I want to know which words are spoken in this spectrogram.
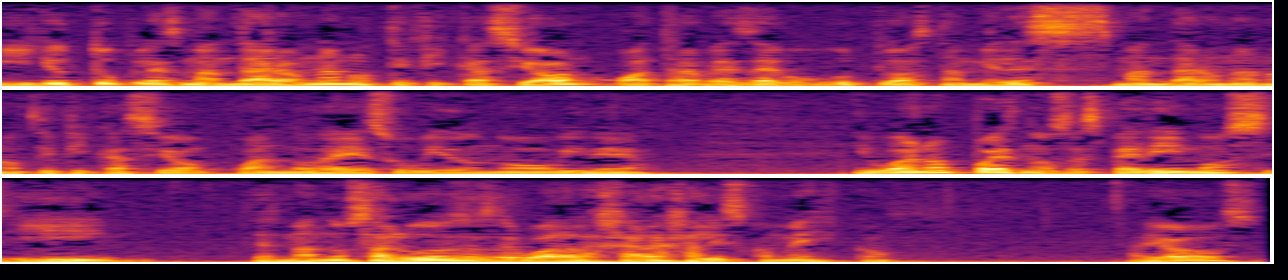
y YouTube les mandará una notificación o a través de Google Plus también les mandará una notificación cuando he subido un nuevo video. Y bueno, pues nos despedimos y les mando saludos desde Guadalajara, Jalisco, México. Adiós.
